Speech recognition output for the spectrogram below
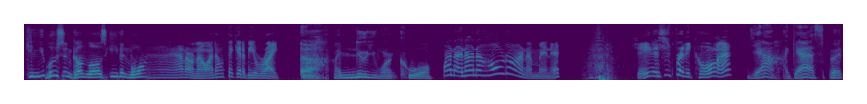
Can you Loosen gun laws even more? Uh, I don't know. I don't think it'd be right. Ugh, I knew you weren't cool. Well, no, no, no, hold on a minute. See, this is pretty cool, huh? Yeah, I guess, but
